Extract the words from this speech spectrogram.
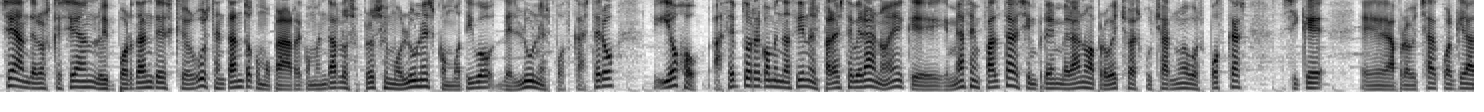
Sean de los que sean, lo importante es que os gusten tanto como para recomendarlos el próximo lunes con motivo del lunes podcastero. Y ojo, acepto recomendaciones para este verano, ¿eh? que, me hacen falta. Siempre en verano aprovecho a escuchar nuevos podcasts, así que eh, aprovechad cualquiera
